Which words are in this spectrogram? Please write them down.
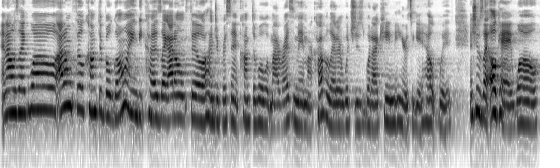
And I was like, well, I don't feel comfortable going because like I don't feel 100% comfortable with my resume and my cover letter, which is what I came in here to get help with. And she was like, okay, well,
